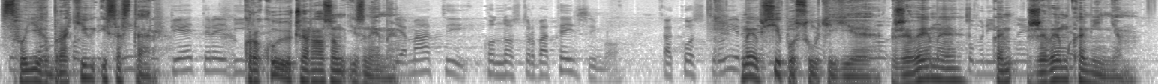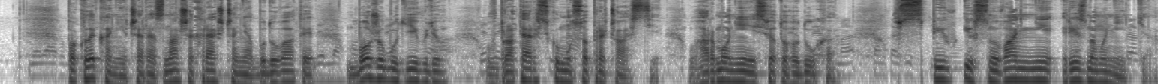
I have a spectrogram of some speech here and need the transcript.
своїх братів і сестер, крокуючи разом із ними. Ми всі по суті є живими кам... живим камінням, покликані через наше хрещення будувати Божу будівлю в братерському сопричасті, в гармонії Святого Духа, в співіснуванні різноманіття.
